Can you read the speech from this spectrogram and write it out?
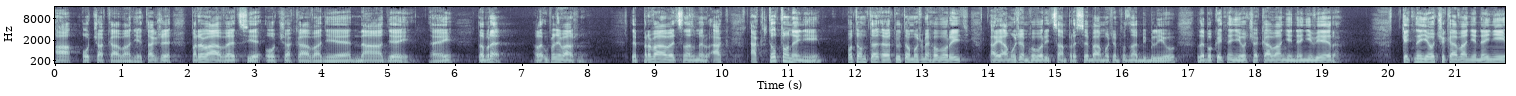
a očakávání. Takže prvá věc je očakávání, nádej, hej. Dobré, ale úplně vážně. To je prvá věc na zmenu. Ak, ak toto není, Potom t- e, tuto můžeme hovoriť a já můžem hovoriť sám pre seba, můžem poznat Bibliu, lebo keď není očakávání, není věra. Keď není očekávání, není,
